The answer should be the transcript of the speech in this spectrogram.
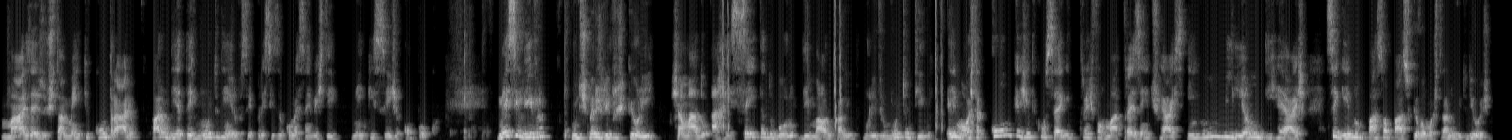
mas é justamente o contrário. Para um dia ter muito dinheiro, você precisa começar a investir, nem que seja com pouco. Nesse livro, um dos primeiros livros que eu li, chamado A Receita do Bolo, de Mauro Calil, um livro muito antigo. Ele mostra como que a gente consegue transformar 300 reais em um milhão de reais, seguindo um passo a passo que eu vou mostrar no vídeo de hoje.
